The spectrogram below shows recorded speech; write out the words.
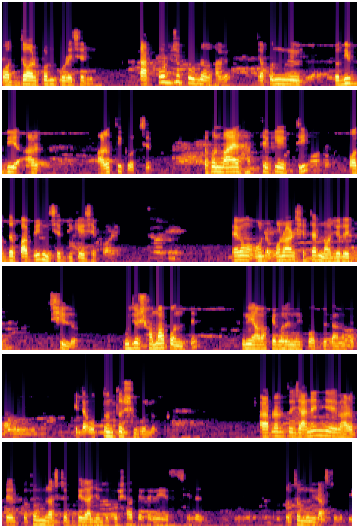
পদ্ম অর্পণ করেছেন। তাৎপর্যপূর্ণভাবে যখন প্রদীপ দিয়ে আর- আরতি করছেন, তখন মায়ের হাত থেকে একটি পদ্ম পাপড়ি নিচের দিকে এসে পড়ে এবং ওনার সেটা নজরে ছিল। পুজো সমাপন্তে উনি আমাকে বলেন, ওই পদ্মটা আমাকে দাও। এটা অত্যন্ত শুভ আর আপনারা তো জানেন যে ভারতের প্রথম রাষ্ট্রপতি রাজেন্দ্র প্রসাদ এখানে এসেছিলেন। প্রথম উনি রাষ্ট্রপতি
